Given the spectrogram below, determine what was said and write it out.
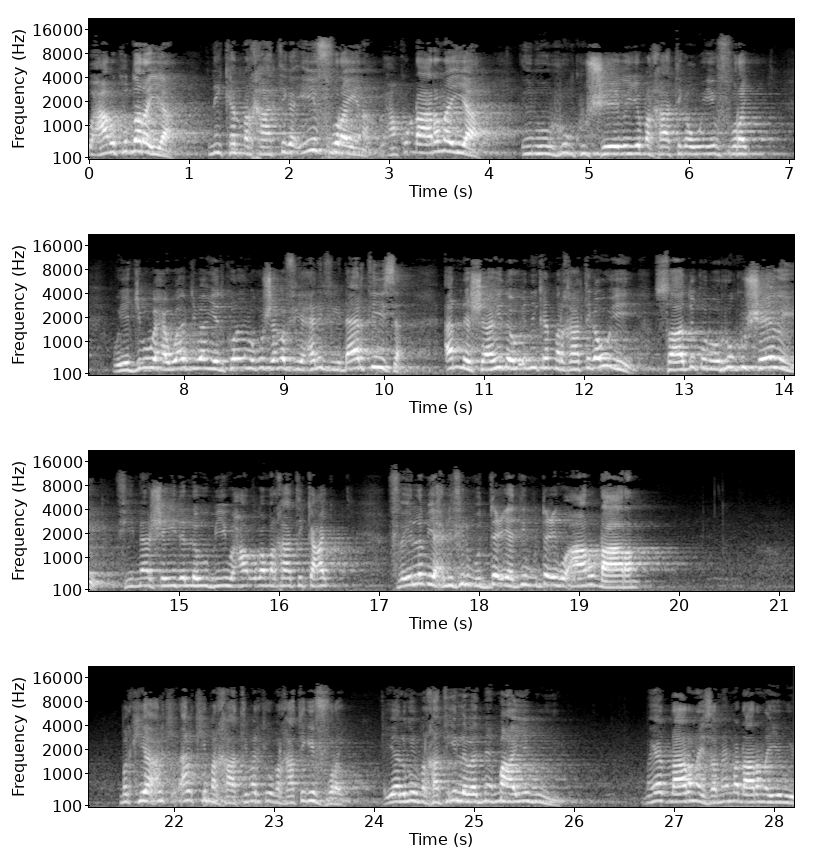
Waxaanu ku darayaa ninkan markhaatiga ii furayna. Waxaan ku dhaaranayaa inuu run ku sheegayo markhaatiga uu ii furay wayajibu waxaa waajiba an yadkura inuu ku sheego fii xalifihi dhaartiisa ana shaahidahu ninkan markhaatiga u ihi saadiqun uu run ku sheegayo fii maa shahida lahu bihi waxaan uga markhaati kacay fain lam yaxlif ilmudaci haddii mudacigu aanu dhaaran markii halkii markhaati markii uu markhaatigii furay ayaa lagu yihi markhaatigii labaad me ma hayo buu yihi mayaad dhaaranaysaa me ma dhaaranayo buu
